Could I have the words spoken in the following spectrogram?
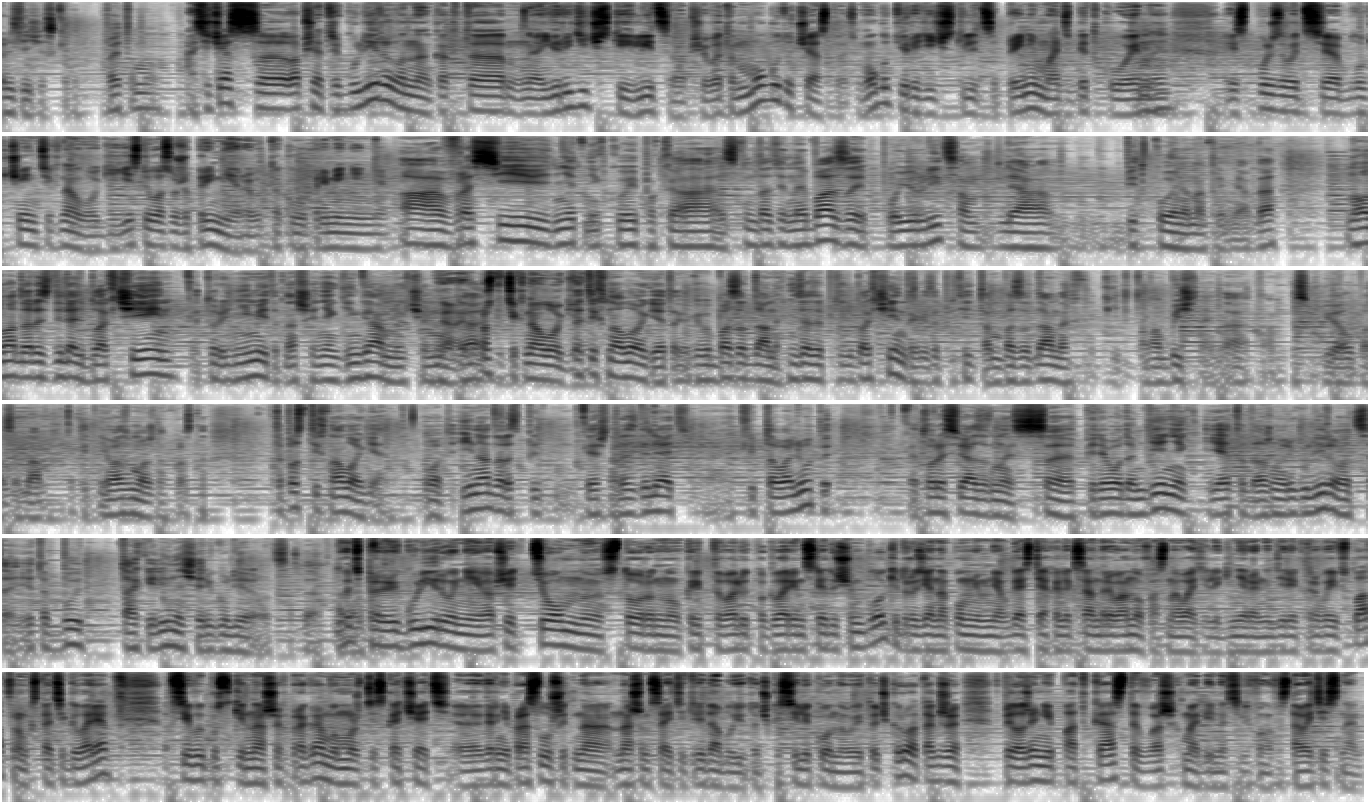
политической. Поэтому... А сейчас э, вообще отрегулировано как-то юридические лица вообще в этом могут участвовать? Могут юридические лица принимать биткоины, mm-hmm. использовать э, блокчейн-технологии? Есть ли у вас уже примеры вот такого применения? А в России нет никакой пока законодательной базы по юрлицам для биткоина, например, да но надо разделять блокчейн, который не имеет отношения к деньгам, ни к чему. Да, да. это просто технология. Это технология, это как бы база данных. Нельзя запретить блокчейн, так как запретить там базы данных какие-то там обычные, да, там SQL базы данных. Так это невозможно просто. Это просто технология. Вот. И надо, конечно, разделять э, криптовалюты которые связаны с переводом денег, и это должно регулироваться, и это будет так или иначе регулироваться. Да. Давайте про регулирование и вообще темную сторону криптовалют поговорим в следующем блоке. Друзья, напомню, у меня в гостях Александр Иванов, основатель и генеральный директор Waves Platform. Кстати говоря, все выпуски наших программ вы можете скачать, э, вернее, прослушать на нашем сайте www.siliconovые.ru, а также в приложении подкасты в ваших мобильных телефонах. Оставайтесь с нами.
